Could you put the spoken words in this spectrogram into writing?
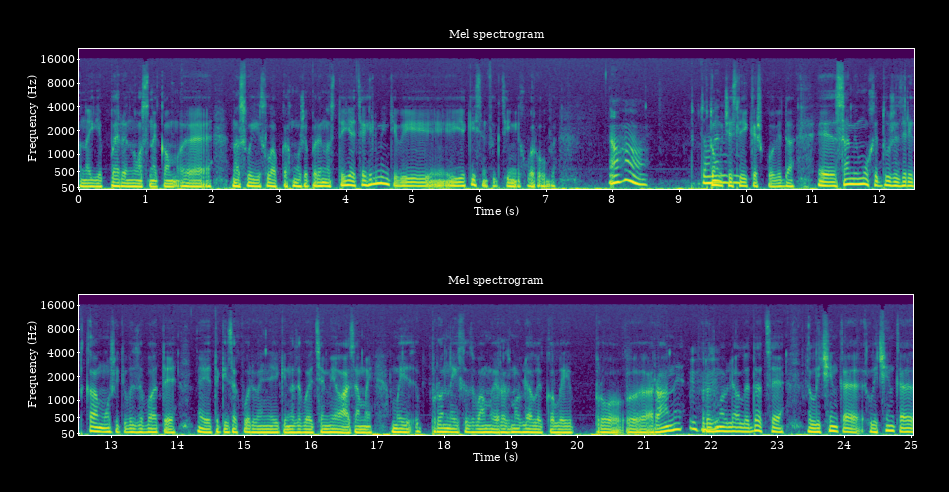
Вона є переносником е, на своїх лапках може переносити яйця гельмінтів і, і якісь інфекційні хвороби Ага. Тобто в тому числі і кишкові. Да. Е, Самі мухи дуже зрідка можуть визивати е, такі захворювання, які називаються міазами. Ми про них з вами розмовляли, коли про е, рани Мгм. розмовляли. Да, це личинка, личинка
